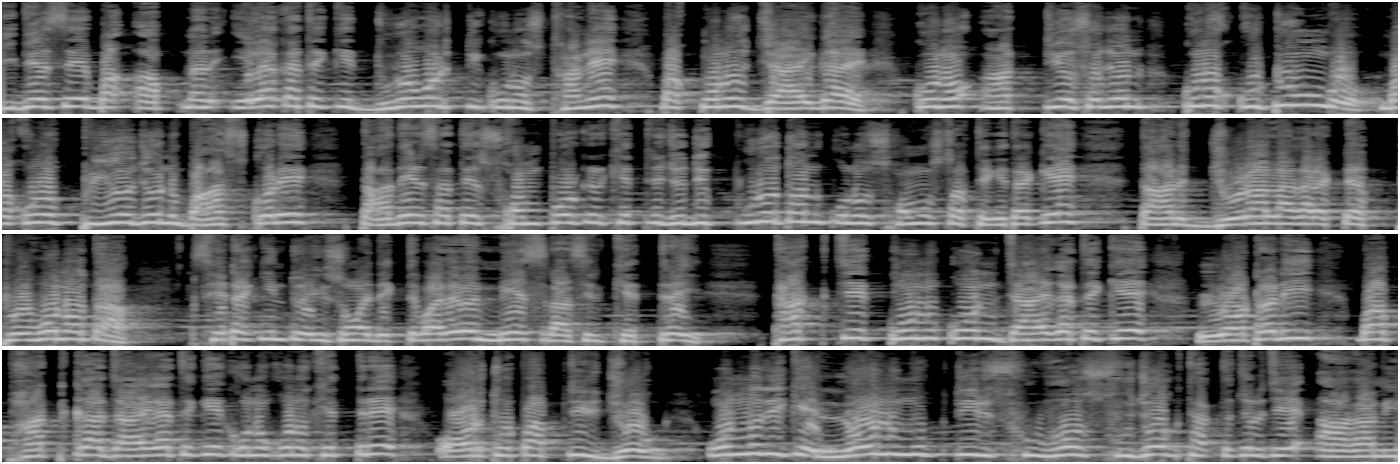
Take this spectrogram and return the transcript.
বিদেশে বা আপনার এলাকা থেকে দূরবর্তী কোনো স্থানে বা কোনো জায়গায় কোনো আত্মীয় স্বজন, কোনো কুটুম্ব বা কোনো প্রিয়জন বাস করে, তাদের সাথে সম্পর্কের ক্ষেত্রে যদি পুরাতন কোনো সমস্যা থেকে থাকে, তার জোড়া লাগার একটা প্রবণতা, সেটা কিন্তু এই সময় দেখতে পাওয়া যাবে মেষ রাশির ক্ষেত্রেই। থাকছে কোন কোন জায়গা থেকে লটারি বা ফাটকা জায়গা থেকে কোনো কোনো ক্ষেত্রে অর্থপ্রাপ্তির যোগ। অন্যদিকে লোন মুক্তির শুভ সুযোগ থাকতে চলেছে আগামী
